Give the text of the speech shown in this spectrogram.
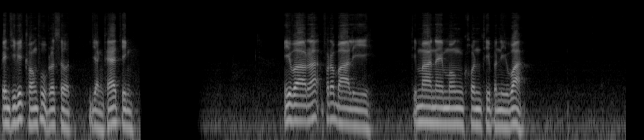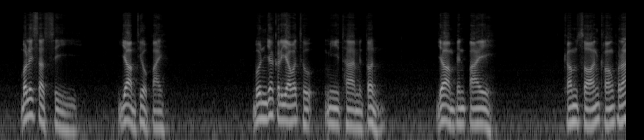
เป็นชีวิตของผู้ประเสริฐอย่างแท้จริง มีวาระพระบาลีที่มาในมงคลทีปณีว่า บริษัทสี่ย่อมเที่ยวไป บุญยกริยาวัตถุมีทานเป็นต้น ย่อมเป็นไปคำสอนของพระ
